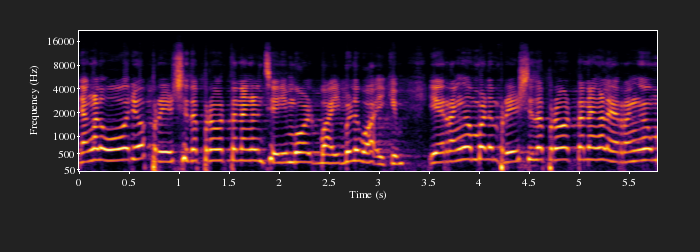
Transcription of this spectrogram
ഞങ്ങൾ ഓരോ പ്രേക്ഷിത പ്രവർത്തനങ്ങളും ചെയ്യുമ്പോൾ ബൈബിൾ വായിക്കും. ഇറങ്ങുമ്പോഴും പ്രേക്ഷിത പ്രവർത്തനങ്ങൾ ഇറങ്ങും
